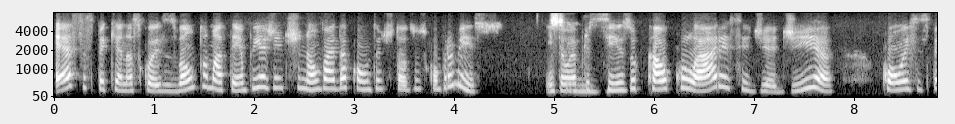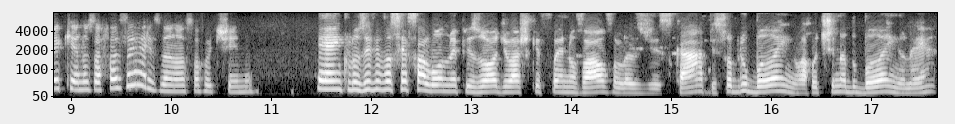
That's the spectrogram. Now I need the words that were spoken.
essas pequenas coisas vão tomar tempo e a gente não vai dar conta de todos os compromissos. Então é Sim. é preciso calcular esse dia a dia com esses pequenos afazeres da nossa rotina. É, inclusive você falou no episódio, eu acho que foi no Válvulas de Escape, sobre o banho, a rotina do banho, né?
